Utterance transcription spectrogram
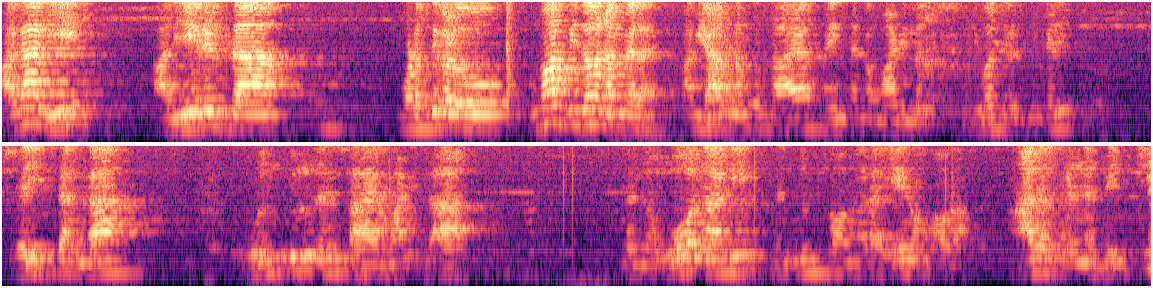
ಹಾಗಾಗಿ ಅದು ಏರಿಳಿತ ಒಡತಿಗಳು ಸುಮಾರು ಬಿದ್ದವು ನಮ್ಮ ಮೇಲೆ. ಆಗ ಯಾರು ನಮ್ಗೆ ಸಹಾಯ ರೈತ ಸಂಘ ಮಾಡಿಲ್ಲ. ಇವತ್ತು ಹೇಳ್ತೀನಿ ಕೇಳಿ ರೈತ ಸಂಘ ನನಗೆ ಸಹಾಯ ಮಾಡಿಲ್ಲ. ನನ್ನ ಓನ್ ಆಗಿ ನಂಜುನ್ ಸ್ವಾಮಿಯವರ ಏನು ಅವರ ಆದರ್ಶಗಳನ್ನ ಮೆಚ್ಚಿ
